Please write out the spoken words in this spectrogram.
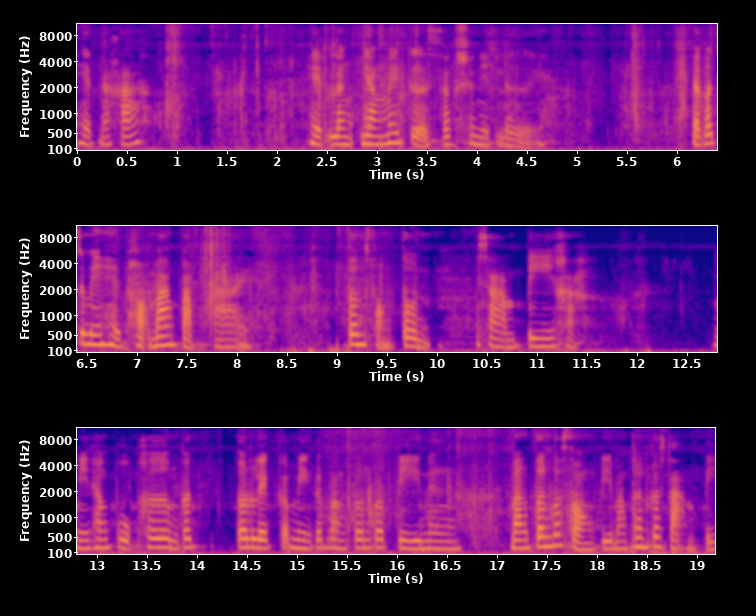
เห็ดนะคะ เห็ดยังยังไม่เกิดสักชนิดเลย แต่ก็จะมีเห็ดเพาะบ้างปรับปลาย ต้นสองต้นสามปีค่ะ มีทั้งปลูกเพิ่มก็ต้นเล็กก็มีก็บางต้นก็ปีหนึ่งบางต้นก็สองปี บางต้นก็สามปี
